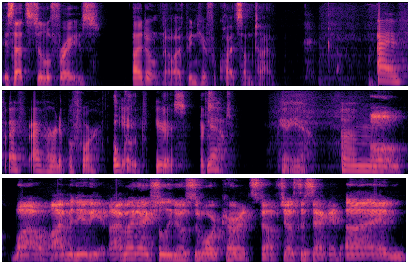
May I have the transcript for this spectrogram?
Is that still a phrase? I don't know. I've been here for quite some time. I've I've, I've heard it before. Oh, Yeah, good. you're- Yes, excellent. Yeah, yeah, yeah. Um, Oh, wow. I'm an idiot. I might actually know some more current stuff. Just a second. Uh, and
